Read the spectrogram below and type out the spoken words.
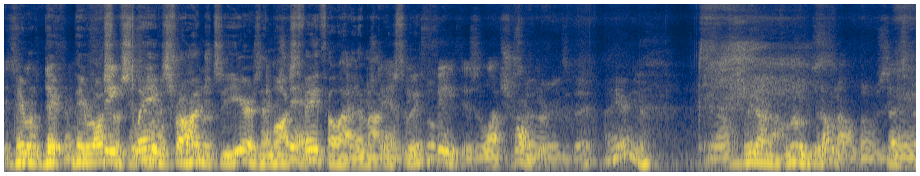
it's They a were little they, different. they Your were also faith is a little slaves for stronger. hundreds of years and lost understand. faith. A lot I of them, understand, obviously. Your faith is a lot stronger. I hear you. You know, We don't know. you don't know, but I'm just saying.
